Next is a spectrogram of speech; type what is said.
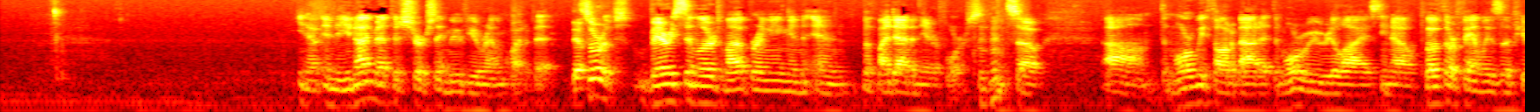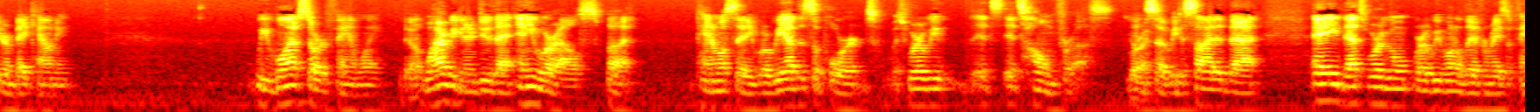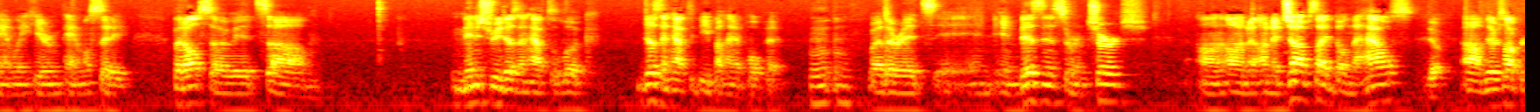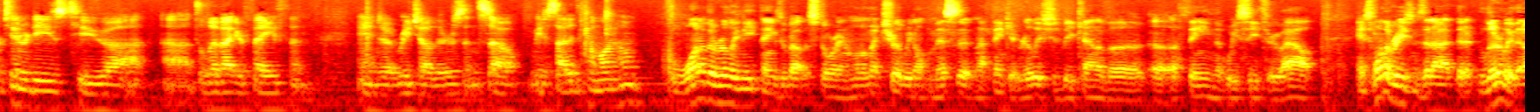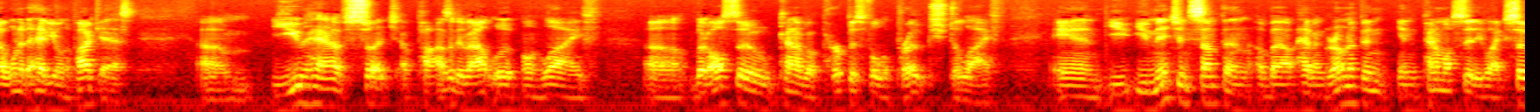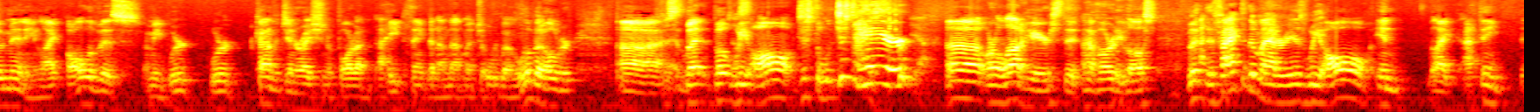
you know, in the United Methodist Church, they move you around quite a bit. Yep. Sort of very similar to my upbringing and, and with my dad in the Air Force. Mhm. And so. Um, the more we thought about it, the more we realized, you know, both our families live here in Bay County. We want to start a family. Yeah. Why are we going to do that anywhere else but Panama City, where we have the support, which where we it's it's home for us. Right. And so we decided that a that's where we where we want to live and raise a family here in Panama City, but also it's um, ministry doesn't have to look doesn't have to be behind a pulpit, Mm-mm. whether it's in in business or in church. on, on, a, on a job site, building a house. Yep. Um, there's opportunities to uh, uh, to live out your faith and and to reach others, and so we decided to come on home. One of the really neat things about the story, and I want to make sure we don't miss it, and I think it really should be kind of a, a theme that we see throughout. And it's one of the reasons that I that literally that I wanted to have you on the podcast. Um, you have such a positive outlook on life, uh, but also kind of a purposeful approach to life. And you, you mentioned something about having grown up in, in Panama City, like so many, like all of us. I mean, we're we're kind of a generation apart. I, I hate to think that I'm that much older, but I'm a little bit older. Uh, Just- but but we all just a, just a hair, Yeah. uh, or a lot of hairs that I've already lost. But the fact of the matter is, we all in like I think uh,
